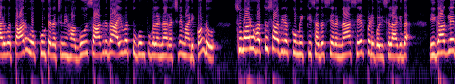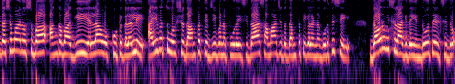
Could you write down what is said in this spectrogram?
ಅರವತ್ತಾರು ಒಕ್ಕೂಟ ರಚನೆ ಹಾಗೂ ಸಾವಿರದ ಐವತ್ತು ಗುಂಪುಗಳನ್ನ ರಚನೆ ಮಾಡಿಕೊಂಡು ಸುಮಾರು ಹತ್ತು ಸಾವಿರಕ್ಕೂ ಮಿಕ್ಕಿ ಸದಸ್ಯರನ್ನ ಸೇರ್ಪಡೆಗೊಳಿಸಲಾಗಿದೆ. ಈಗಾಗಲೇ ದಶಮಾನೋತ್ಸವ ಅಂಗವಾಗಿ ಎಲ್ಲಾ ಒಕ್ಕೂಟಗಳಲ್ಲಿ ಐವತ್ತು ವರ್ಷ ದಾಂಪತ್ಯ ಜೀವನ ಪೂರೈಸಿದ ಸಮಾಜದ ದಂಪತಿಗಳನ್ನ ಗುರುತಿಸಿ ಗೌರವಿಸಲಾಗಿದೆ ಎಂದು ತಿಳಿಸಿದ್ರು.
